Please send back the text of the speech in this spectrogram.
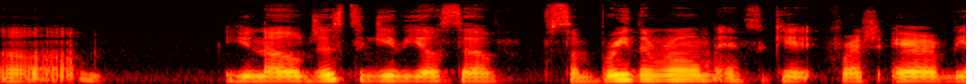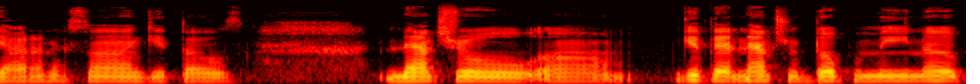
Um, you know, just to give yourself some breathing room and to get fresh air, be out in the sun, get those natural, um, get that natural dopamine up,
